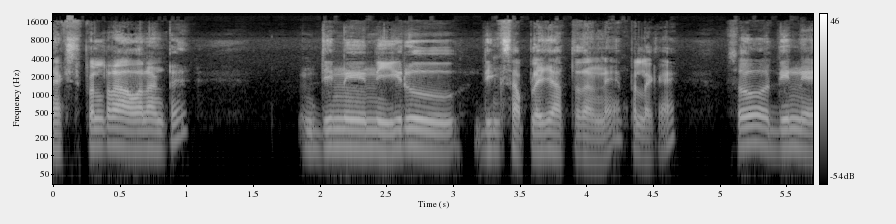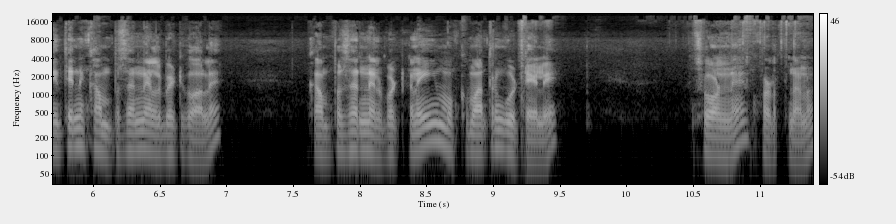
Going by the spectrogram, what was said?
నెక్స్ట్ పిల్ల రావాలంటే దీన్ని నీరు దీనికి సప్లై చేస్తుందండి పిల్లకి. సో దీన్ని అయితే నేను కంపల్సరీ నిలబెట్టుకోవాలి. కంపల్సరీ నిలబెట్టుకొని ఈ ముక్క మాత్రం కొట్టేయాలి. చూడండి కొడుతున్నాను.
